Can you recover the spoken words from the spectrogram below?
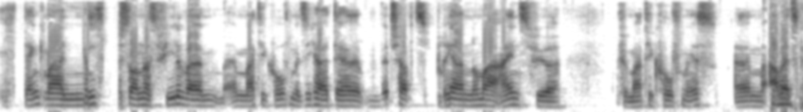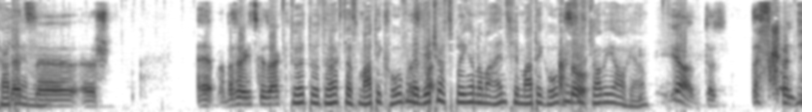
ich denke mal nicht besonders viel, weil äh, Mattighofen mit Sicherheit der Wirtschaftsbringer Nummer eins für, für Mattighofen ist. Ähm, Arbeitsplätze, äh, äh, was habe ich jetzt gesagt? Du, du sagst, dass Mattighofen der Wirtschaftsbringer Nummer eins für Mattighofen so. ist, glaube ich auch, ja. Ja, das, das könnte,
